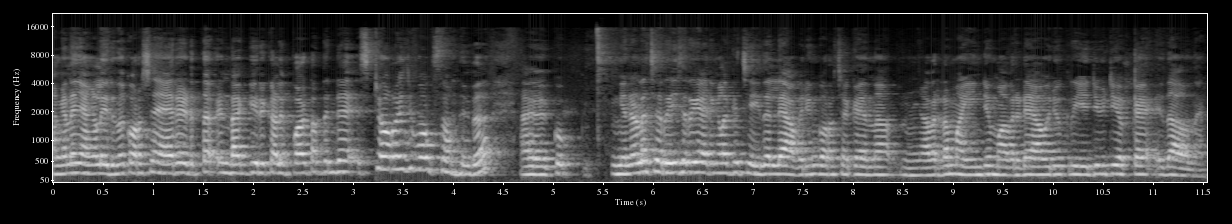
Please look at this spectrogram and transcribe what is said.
അങ്ങനെ ഞങ്ങൾ ഇരുന്ന് കുറച്ച് നേരം എടുത്ത് ഉണ്ടാക്കിയ ഒരു കളിപ്പാട്ടത്തിന്റെ സ്റ്റോറേജ് ബോക്സ് ആണ് ഇത് ഇങ്ങനെയുള്ള ചെറിയ ചെറിയ കാര്യങ്ങളൊക്കെ ചെയ്തല്ലേ അവരും കുറച്ചൊക്കെ എന്ന അവരുടെ മൈൻഡും അവരുടെ ആ ഒരു ക്രിയേറ്റിവിറ്റി ഒക്കെ ഇതാവുന്നത്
